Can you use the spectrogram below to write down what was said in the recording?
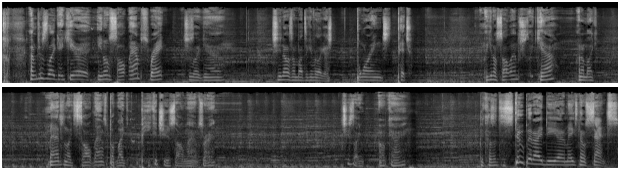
I'm just like, hey, Kira, you know salt lamps, right? She's like, yeah. She knows I'm about to give her like a boring pitch. Like, you know, salt lamps? She's like, yeah. And I'm like, imagine like salt lamps, but like Pikachu salt lamps, right? She's like, okay. Because it's a stupid idea and it makes no sense.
